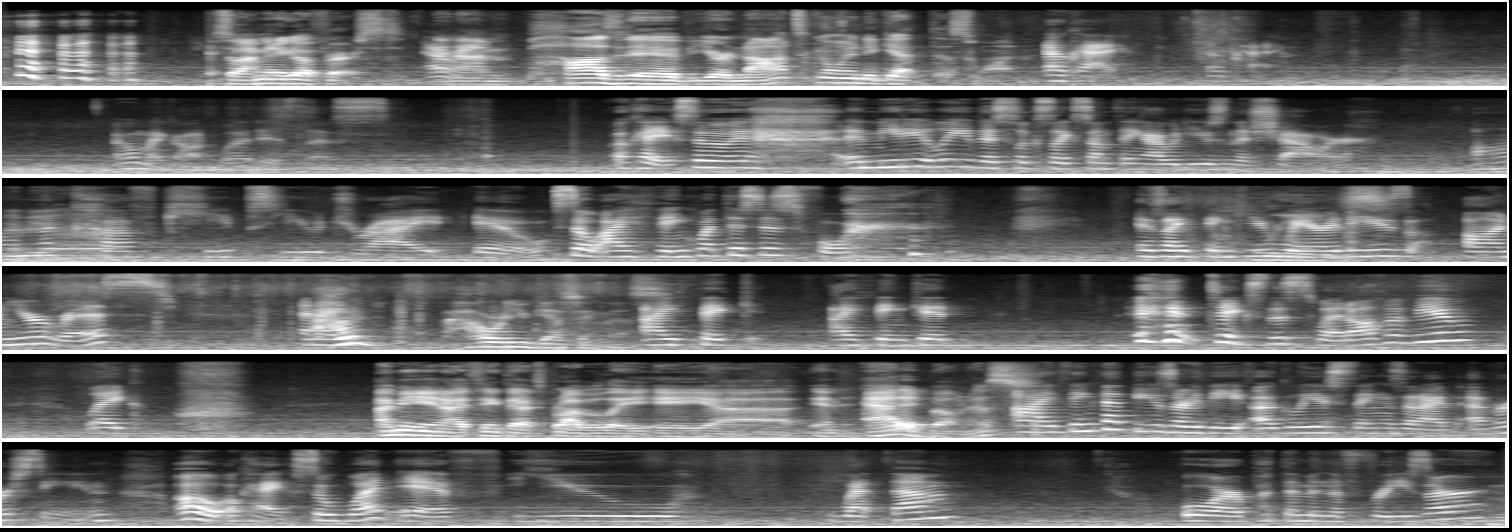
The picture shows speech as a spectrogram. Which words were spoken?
going to win. So I'm gonna go first, All and right. I'm positive you're not going to get this one. Okay. Okay. Oh my god, what is this? Okay, so immediately this looks like something I would use in the shower. On Maybe the a- cuff keeps you dry. Ew. So I think what this is for is I think you wear these on your wrist. And How I did? How are you guessing this? I think I think it it takes the sweat off of you. Like I mean, I think that's probably a uh, an added bonus. I think that these are the ugliest things that I've ever seen. Oh, okay. So what if you wet them or put them in the freezer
